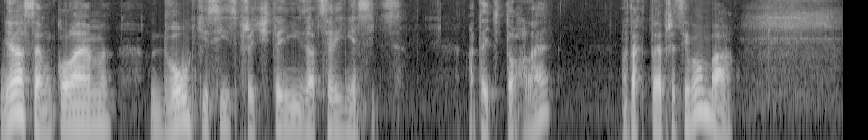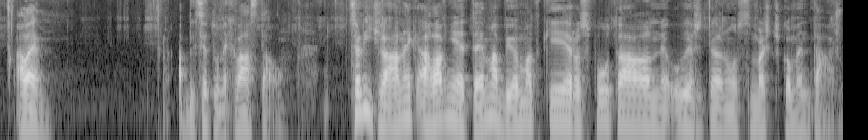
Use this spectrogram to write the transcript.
měl jsem kolem dvou tisíc přečtení za celý měsíc. A teď tohle? No tak to je přeci bomba. Ale abych se tu nechvástal. Celý článek a hlavně téma biomatky rozpoutal neuvěřitelnou smršť komentářů.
